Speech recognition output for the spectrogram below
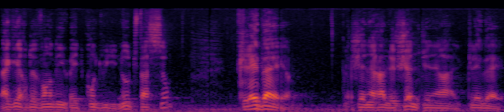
la guerre de Vendée va être conduite d'une autre façon. Kléber, le jeune général Kléber,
